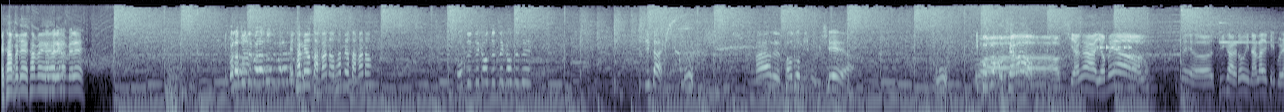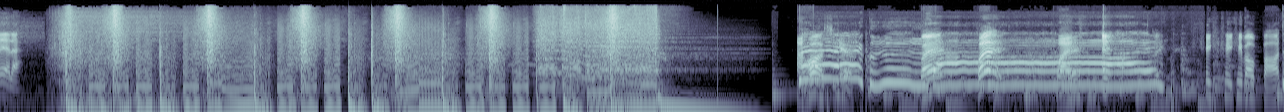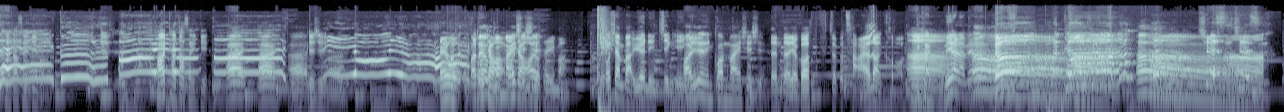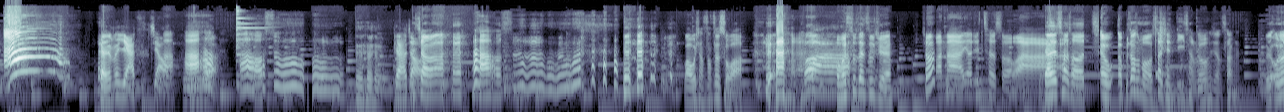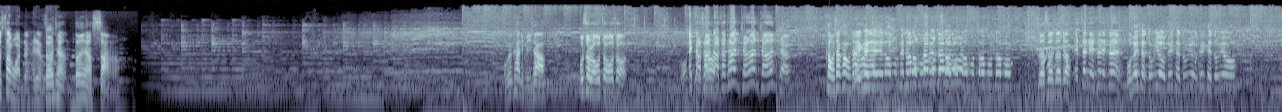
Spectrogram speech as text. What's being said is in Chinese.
哎，看飞雷，看飞雷，看飞雷，看飞雷。过来，兔子，过来，兔子，过来。哎，他没有打翻哦，他没有打翻哦。高姿势，高姿势，高姿势。击闪。哦，他的操作弥补一切啊。哦，你波波好强哦，好强啊，有没有？配合皮卡终于拿到一个 keep play 了。喂，哎，可以可以可以帮我把它调大声一点吗？把它调大声一点。哎哎哎，谢谢。哎，我把这个关麦，谢谢。话有声音吗？我想把岳林静音。把岳林关麦，谢谢。真的有个这个茶要乱口。啊，没有了没有了。哥啊，确实确实。啊！感觉被鸭子叫啊啊！好舒服，给他叫。叫啊！好舒服。哇，我想上厕所啊！哇，我们速战速决。什么？完了，要去厕所哇！要去厕所，哎，我呃不知道什么，赛前第一场都很想上，我我都上完了还想都很。想都想上啊。我会看你们一下啊，我走了，我走，我走。哎，打残打残残强强强强！看我下，看我下，看看看刀锋，看刀锋，刀锋，刀锋，刀锋，刀锋，刀锋。这这这这，哎，站点站点站点！我可以踩中右，可以踩中右，可以踩中右哦。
